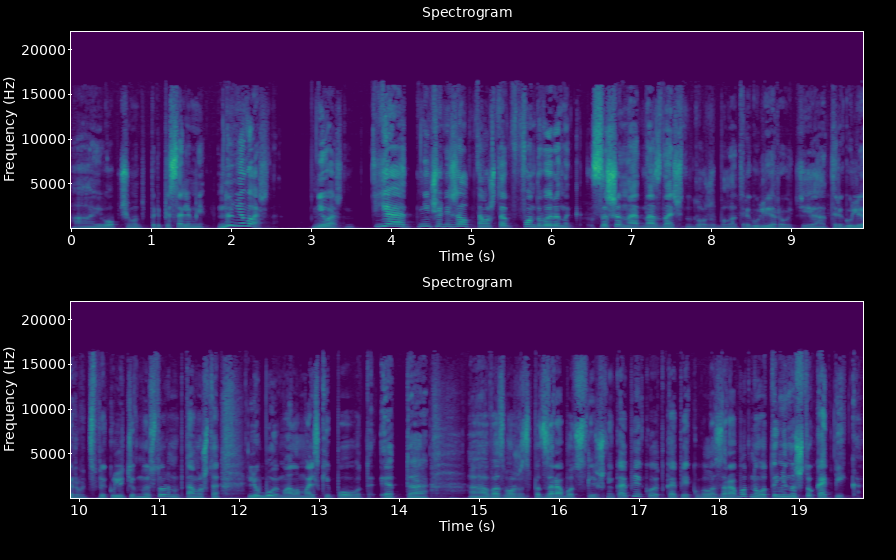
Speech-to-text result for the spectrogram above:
А, его почему-то приписали мне. Ну, неважно, неважно. Я ничего не ждал, потому что фондовый рынок совершенно однозначно должен был отрегулировать и отрегулировать спекулятивную сторону, потому что любой маломальский повод – это а, возможность подзаработать лишнюю копейку. Эта копейка была заработана, вот именно что копейка.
